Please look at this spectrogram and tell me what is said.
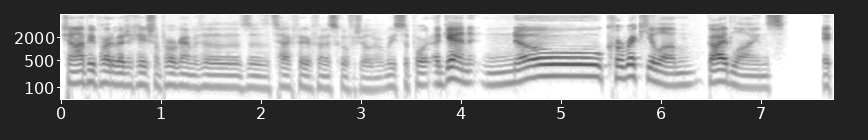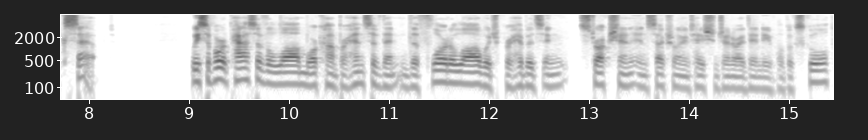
Shall not be part of educational program the taxpayer funded school for children. We support again no curriculum guidelines except we support passive a law more comprehensive than the Florida law, which prohibits instruction in sexual orientation, gender identity in public school.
